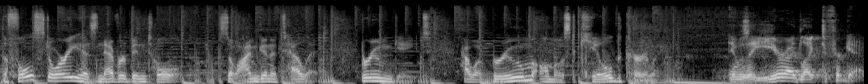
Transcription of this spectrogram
The full story has never been told, so I'm going to tell it. Broomgate How a Broom Almost Killed Curling. It was a year I'd like to forget.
